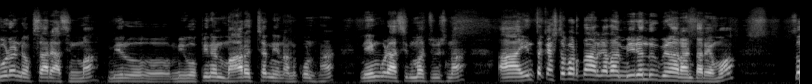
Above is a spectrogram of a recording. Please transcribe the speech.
చూడండి ఒకసారి ఆ సినిమా. మీరు మీ ఒపీనియన్ మారొచ్చని నేను అనుకుంటున్నా. నేను కూడా ఆ సినిమా చూసిన. ఇంత కష్టపడుతున్నారు కదా మీరెందుకు వినారంటారేమో సో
